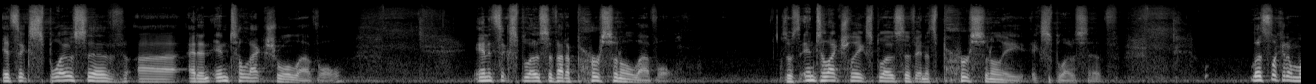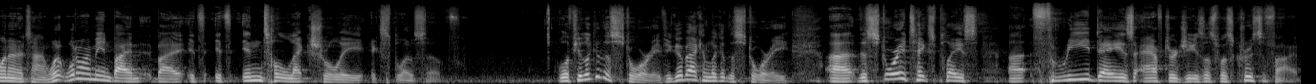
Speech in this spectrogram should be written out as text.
It's explosive uh, at an intellectual level and it's explosive at a personal level. So it's intellectually explosive and it's personally explosive. Let's look at them one at a time. What, what do I mean by, by it's, it's intellectually explosive? Well, if you look at the story, if you go back and look at the story, uh, the story takes place uh, three days after Jesus was crucified.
